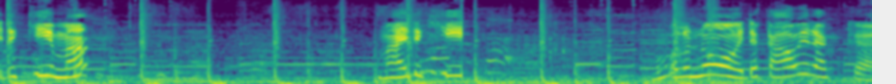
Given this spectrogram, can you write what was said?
এটা কি মা? মা এটা কি? বলো নো এটা কাওয়ের আক্কা।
